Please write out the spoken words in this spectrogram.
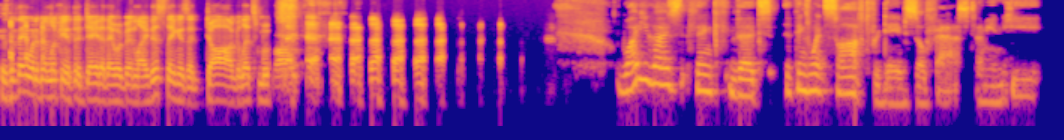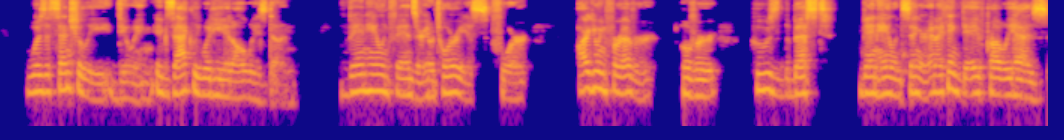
Because if they would have been looking at the data, they would have been like, "This thing is a dog. Let's move on." Why do you guys think that things went soft for Dave so fast? I mean, he was essentially doing exactly what he had always done. Van Halen fans are notorious for arguing forever over who's the best Van Halen singer. And I think Dave probably has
